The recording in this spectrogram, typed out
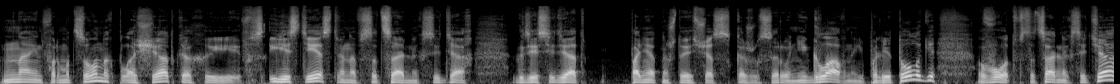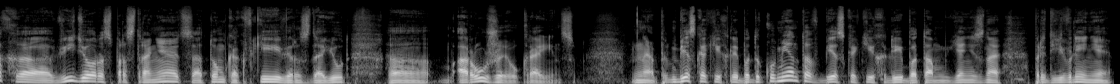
на информационных площадках, и, естественно, в социальных сетях, где сидят понятно, что я сейчас скажу с иронией, главные политологи. Вот, в социальных сетях э, видео распространяются о том, как в Киеве раздают э, оружие украинцам. Э, без каких-либо документов, без каких-либо там, я не знаю, предъявления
